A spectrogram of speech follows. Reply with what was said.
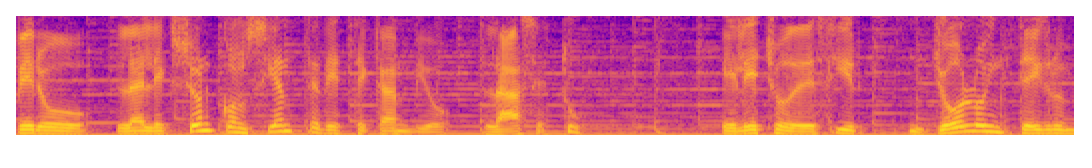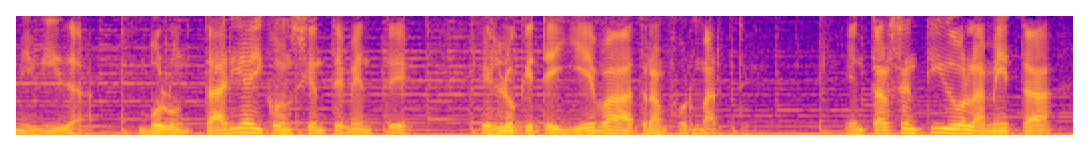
Pero la elección consciente de este cambio la haces tú. El hecho de decir, yo lo integro en mi vida, voluntaria y conscientemente, es lo que te lleva a transformarte. En tal sentido, la meta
